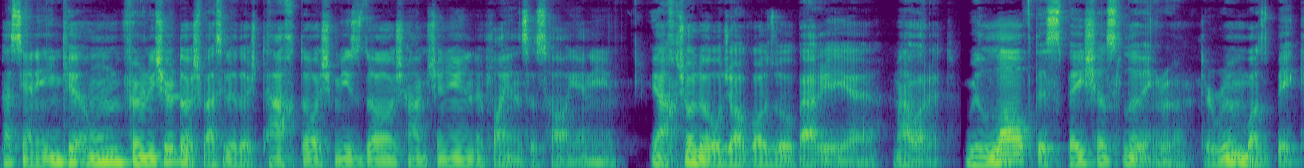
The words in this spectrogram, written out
پس یعنی اینکه اون فرنیچر داشت وسیله داشت تخت داشت میز داشت همچنین اپلاینسز ها یعنی یخچال و اجاق گاز و بقیه موارد We loved the spacious living room The room was big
